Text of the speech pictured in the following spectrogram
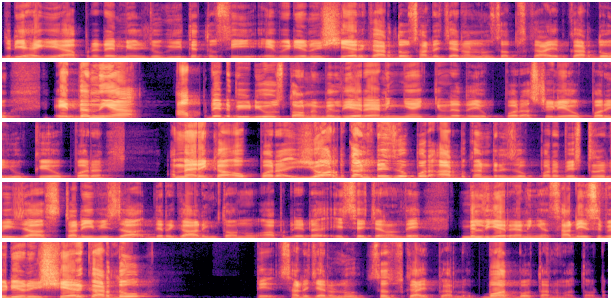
ਜਿਹੜੀ ਹੈਗੀ ਅਪਡੇਟ ਇਹ ਮਿਲ ਜੂਗੀ ਤੇ ਤੁਸੀਂ ਇਹ ਵੀਡੀਓ ਨੂੰ ਸ਼ੇਅਰ ਕਰ ਦਿਓ, ਸਾਡੇ ਚੈਨਲ ਨੂੰ ਸਬਸਕ੍ਰਾਈਬ ਕਰ ਦਿਓ। ਇਦਾਂ ਦੀਆਂ ਅਪਡੇਟ ਵੀਡੀਓਜ਼ ਤੁਹਾਨੂੰ ਮਿਲਦੀਆਂ ਰਹਿਣਗੀਆਂ ਕੈਨੇਡਾ ਦੇ ਉੱਪਰ ਆਸਟ੍ਰੇਲੀਆ ਉੱਪਰ ਯੂਕੇ ਉੱਪਰ ਅਮਰੀਕਾ ਉੱਪਰ ਯੂਰਪ ਕੰਟਰੀਜ਼ ਉੱਪਰ ਅਰਬ ਕੰਟਰੀਜ਼ ਉੱਪਰ ਵਿਜ਼ਟਰ ਵੀਜ਼ਾ ਸਟੱਡੀ ਵੀਜ਼ਾ ਦੇ ਰਿਗਾਰਡਿੰਗ ਤੁਹਾਨੂੰ ਅਪਡੇਟ ਇਸੇ ਚੈਨਲ ਤੇ ਮਿਲਦੀਆਂ ਰਹਿਣਗੀਆਂ। ਸਾਡੀ ਇਸ ਵੀਡੀਓ ਨੂੰ ਸ਼ੇਅਰ ਕਰ ਦਿਓ ਤੇ ਸਾਡੇ ਚੈਨਲ ਨੂੰ ਸਬਸਕ੍ਰਾਈਬ ਕਰ ਲਓ। ਬਹੁਤ ਬਹੁਤ ਧੰਨਵਾਦ ਤੁਹਾਡਾ।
